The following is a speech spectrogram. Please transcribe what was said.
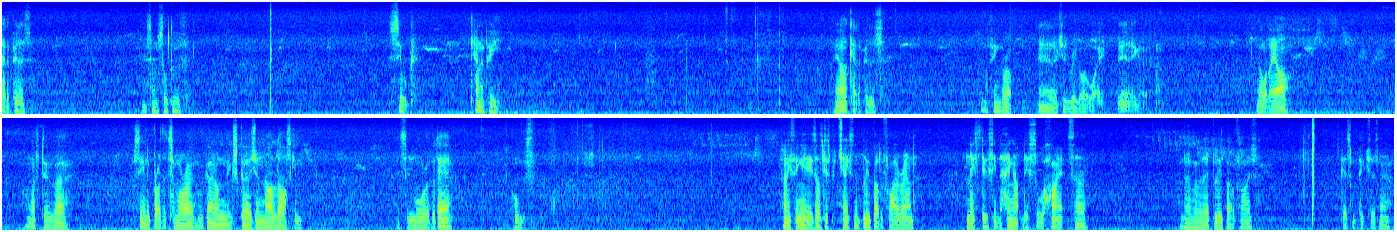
caterpillars. In some sort of silk canopy. They are caterpillars. My finger up. Yeah, they should wriggle away. There they go. Know what they are. I'll have to uh, seeing a brother tomorrow. We're going on an excursion. I'll ask him. There's some more over there. Oops. Funny thing is, I've just been chasing a blue butterfly around, and they do seem to hang up this sort of height. So I don't know whether they're blue butterflies. Let's get some pictures now.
